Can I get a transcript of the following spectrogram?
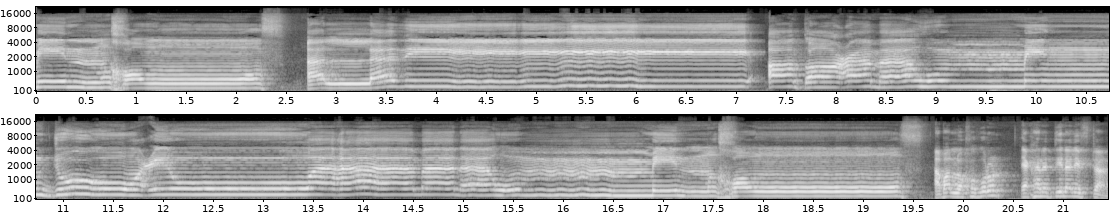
من خوف الذي খৌফ আবার লক্ষ্য করুন, এখানে তিন আলিফ টান,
